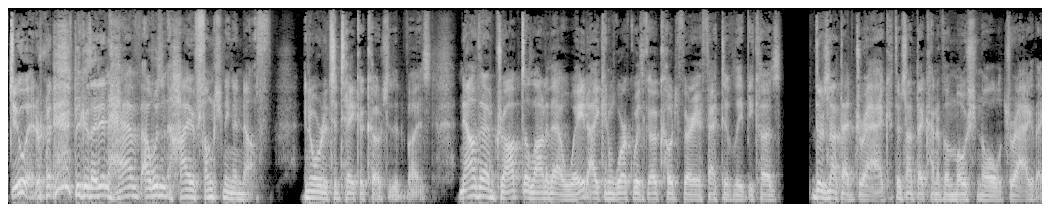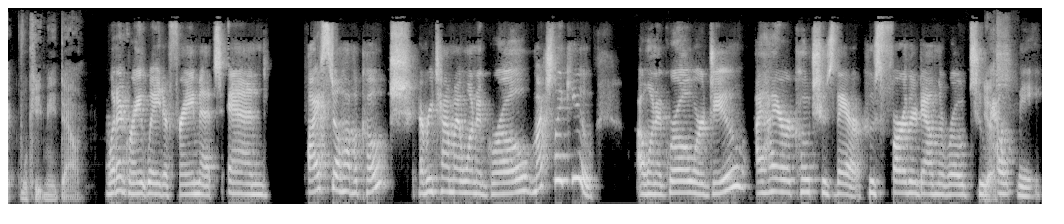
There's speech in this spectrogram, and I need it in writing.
do it right? because I didn't have, I wasn't high functioning enough in order to take a coach's advice. Now that I've dropped a lot of that weight, I can work with a coach very effectively because there's not that drag. There's not that kind of emotional drag that will keep me down. What a great way to frame it. And I still have a coach every time I want to grow, much like you. I want to grow or do, I hire a coach who's there, who's farther down the road to yes. help me.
